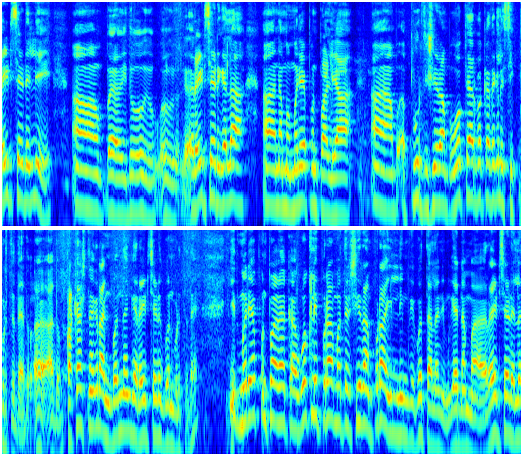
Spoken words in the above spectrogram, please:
ರೈಟ್ ಸೈಡಲ್ಲಿ ಇದು ರೈಟ್ ಸೈಡ್ಗೆಲ್ಲ ನಮ್ಮ ಮರಿಯಪ್ಪನ ಪಾಳ್ಯ ಪೂರ್ತಿ ಶ್ರೀರಾಮ್ ಹೋಗ್ತಾ ಇರ್ಬೇಕಾದಾಗಲಿ ಸಿಕ್ಬಿಡ್ತದೆ ಅದು. ಅದು ಪ್ರಕಾಶ್ ನಗರ ಹಂಗೆ ಬಂದಂಗೆ ರೈಟ್ ಸೈಡಿಗೆ ಬಂದ್ಬಿಡ್ತದೆ. ಇದು ಮರಿಯಪ್ಪನ ಪಾಳ್ಯ ಓಕ್ಲಿಪುರ ಮತ್ತು ಶ್ರೀರಾಮ್ಪುರ ಇಲ್ಲಿ ನಿಮಗೆ ಗೊತ್ತಲ್ಲ ನಿಮಗೆ. ನಮ್ಮ ರೈಟ್ ಸೈಡ್ ಎಲ್ಲ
